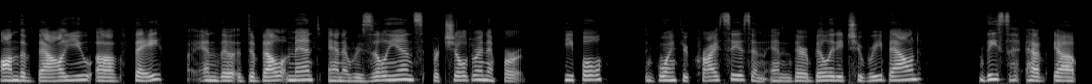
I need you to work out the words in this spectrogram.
on the value of faith and the development and resilience for children and for people going through crises and, and their ability to rebound. These have uh,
